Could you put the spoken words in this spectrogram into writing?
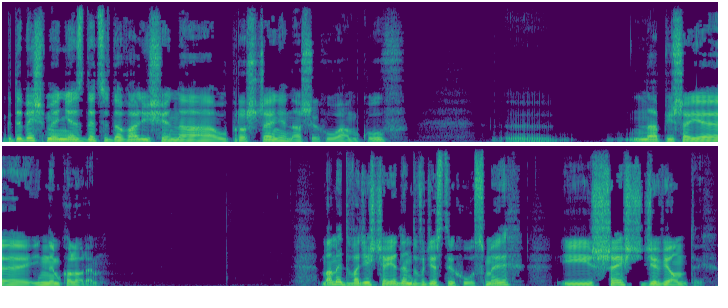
Gdybyśmy nie zdecydowali się na uproszczenie naszych ułamków, yy, napiszę je innym kolorem. Mamy 21 28 i 6 dziewiątych.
